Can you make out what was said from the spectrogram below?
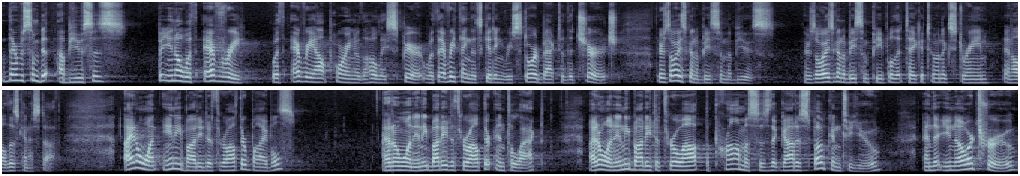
there was some abuses. But you know, with every, with every outpouring of the Holy Spirit, with everything that's getting restored back to the church, there's always going to be some abuse. There's always going to be some people that take it to an extreme and all this kind of stuff. I don't want anybody to throw out their Bibles I don't want anybody to throw out their intellect. I don't want anybody to throw out the promises that God has spoken to you and that you know are true.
